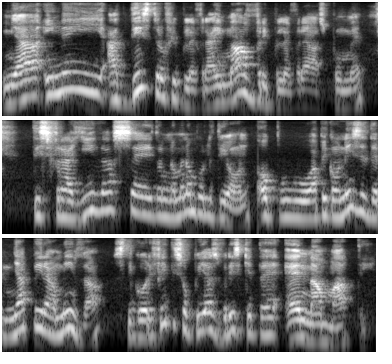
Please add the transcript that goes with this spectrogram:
Μια είναι η αντίστροφη πλευρά, η μαύρη πλευρά ας πούμε, της φραγίδας ε, των Ηνωμένων Πολιτειών, όπου απεικονίζεται μια πυραμίδα, στην κορυφή της οποίας βρίσκεται ένα μάτι.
